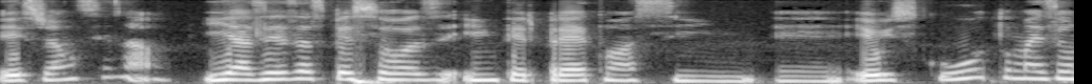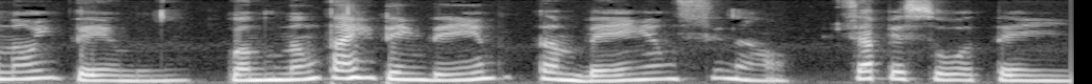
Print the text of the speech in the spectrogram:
Esse já é um sinal. E às vezes as pessoas interpretam assim: é, eu escuto, mas eu não entendo. Né? Quando não está entendendo, também é um sinal se a pessoa tem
